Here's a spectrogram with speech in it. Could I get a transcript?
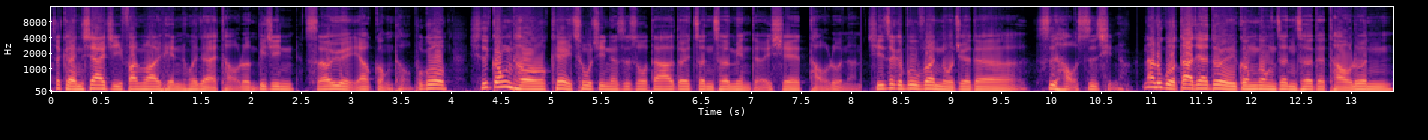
这可能下一集番外篇会再来讨论。毕竟十二月也要公投。不过其实公投可以促进的是说大家对政策面的一些讨论啊。其实这个部分我觉得是好事情啊。那如果大家对于公共政策的讨论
